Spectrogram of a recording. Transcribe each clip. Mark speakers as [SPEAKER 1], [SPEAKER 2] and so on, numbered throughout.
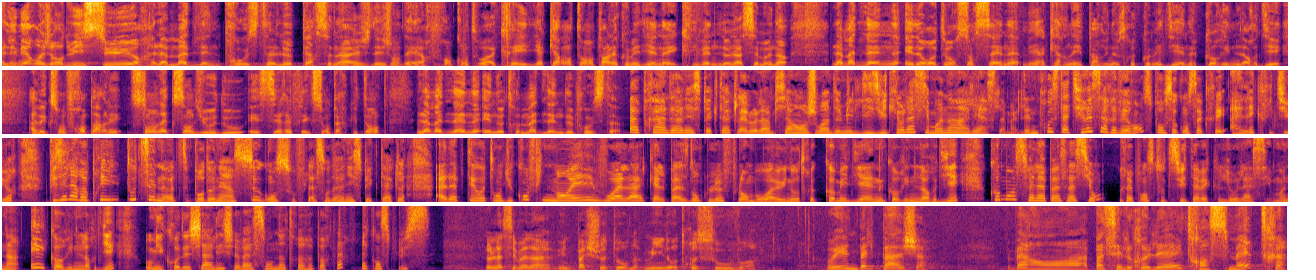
[SPEAKER 1] Lumière aujourd'hui sur la Madeleine Proust, le personnage légendaire franc-comtois créé il y a 40 ans par la comédienne et écrivaine Lola Sémonin. La Madeleine est de retour sur scène, mais incarnée par une autre comédienne, Corinne Lordier, avec son franc-parler, son accent du haut et ses réflexions percutantes. La Madeleine est notre Madeleine de Proust.
[SPEAKER 2] Après un dernier spectacle à l'Olympia en juin 2018, Lola Sémonin, alias la Madeleine Proust, a tiré sa révérence pour se consacrer à l'écriture, puis elle a repris toutes ses notes pour donner un second souffle à son dernier spectacle adaptée au temps du confinement. Et voilà qu'elle passe donc le flambeau à une autre comédienne, Corinne Lordier. Comment se fait la passation? Réponse tout de suite avec Lola Simonin et Corinne Lordier, au micro de Charlie Chevasson, notre reporter Fréquence Plus.
[SPEAKER 3] Lola Simonin, une page se tourne, mais une autre s'ouvre.
[SPEAKER 4] Oui, une belle page. Ben, passer le relais, transmettre.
